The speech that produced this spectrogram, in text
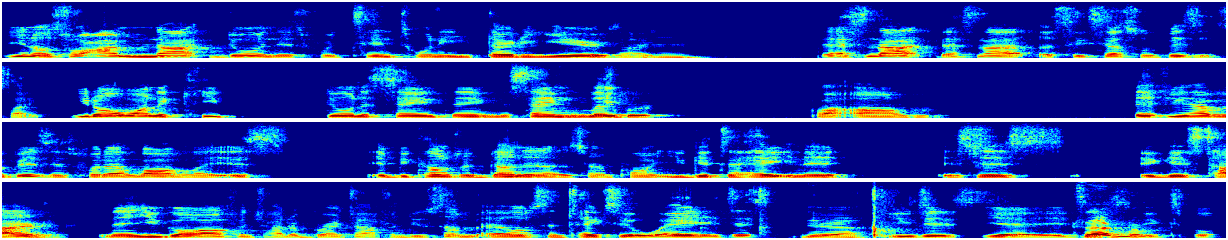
you know, so I'm not doing this for 10, 20, 30 years. Like Mm. that's not that's not a successful business. Like you don't want to keep doing the same thing, the same labor. But um if you have a business for that long, like it's it becomes redundant at a certain point. You get to hating it. It's just it gets tiring. And then you go off and try to branch off and do something else and takes you away. It just Yeah. you just yeah, it 'Cause I remember- explodes.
